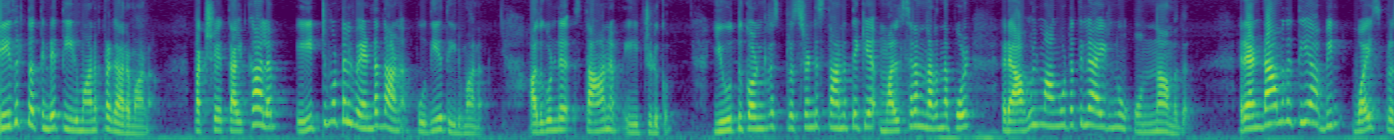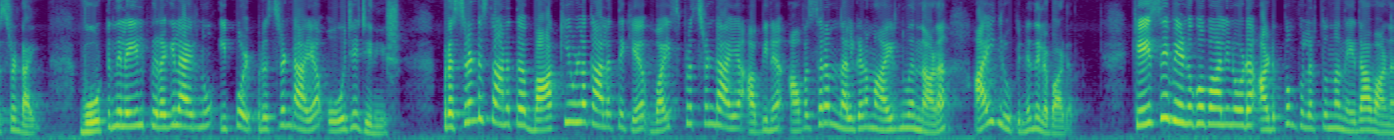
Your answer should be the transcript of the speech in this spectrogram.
നേതൃത്വത്തിന്റെ തീരുമാനപ്രകാരമാണ്. പക്ഷേ തൽക്കാലം ഏറ്റുമുട്ടൽ വേണ്ടെന്നാണ് പുതിയ തീരുമാനം. അതുകൊണ്ട് സ്ഥാനം ഏറ്റെടുക്കും. യൂത്ത് കോൺഗ്രസ് പ്രസിഡന്റ് സ്ഥാനത്തേക്ക് മത്സരം നടന്നപ്പോൾ രാഹുൽ മാങ്കൂട്ടത്തിലായിരുന്നു ഒന്നാമത്. രണ്ടാമതെത്തിയ അബിൻ വൈസ് പ്രസിഡന്റായി. വോട്ട് നിലയിൽ പിറകിലായിരുന്നു ഇപ്പോൾ പ്രസിഡന്റായ ഒ ജെ ജനീഷ്. പ്രസിഡന്റ് സ്ഥാനത്ത് ബാക്കിയുള്ള കാലത്തേക്ക് വൈസ് പ്രസിഡന്റായ അബിന് അവസരം നൽകണമായിരുന്നുവെന്നാണ് ഐ ഗ്രൂപ്പിന്റെ നിലപാട്. കെ സി വേണുഗോപാലിനോട് അടുപ്പം പുലർത്തുന്ന നേതാവാണ്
